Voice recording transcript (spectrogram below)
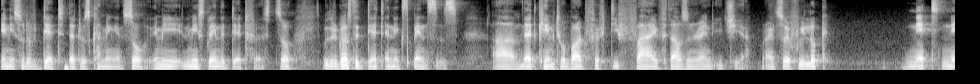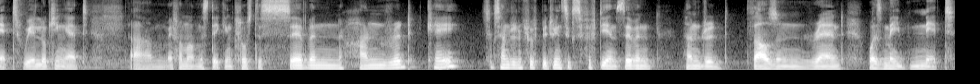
any sort of debt that was coming in. So let me let me explain the debt first. So with regards to debt and expenses, um, that came to about 55,000 Rand each year, right? So if we look net, net, we're looking at, um, if I'm not mistaken, close to 700K, 650, between 650 and 700,000 Rand was made net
